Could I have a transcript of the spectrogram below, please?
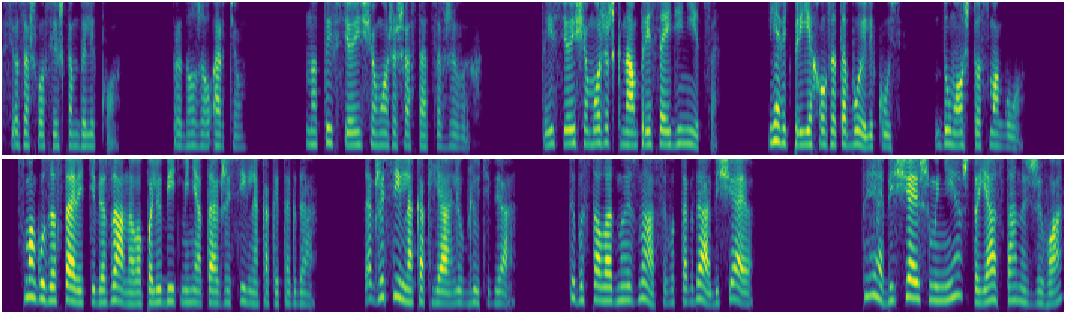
«Все зашло слишком далеко», — продолжал Артем. «Но ты все еще можешь остаться в живых. Ты все еще можешь к нам присоединиться. Я ведь приехал за тобой, Ликусь. Думал, что смогу. Смогу заставить тебя заново полюбить меня так же сильно, как и тогда. Так же сильно, как я люблю тебя. Ты бы стала одной из нас, и вот тогда, обещаю. Ты обещаешь мне, что я останусь жива?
